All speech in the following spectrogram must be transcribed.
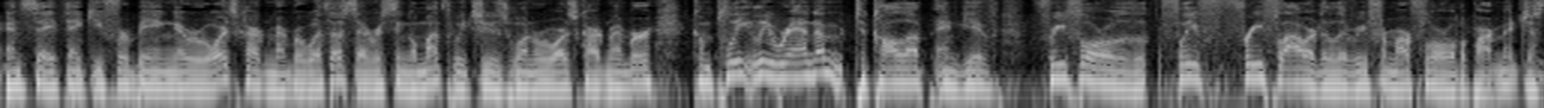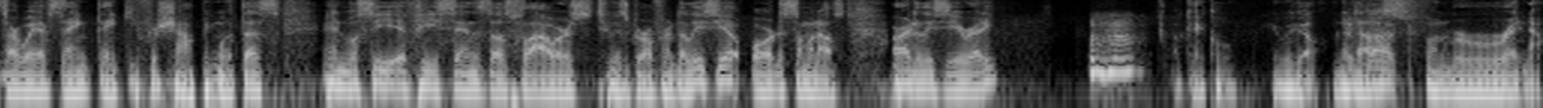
and say thank you for being a rewards card member with us. Every single month we choose one rewards card member completely random to call up and give free floral, free, free flower delivery from our floral department. Just our way of saying thank you for shopping with us. And we'll see if he sends those flowers to his girlfriend Alicia or to someone else. All right, Alicia, you ready? Mm-hmm. Okay, cool. Here we go. I'm going to dial luck. his phone number right now.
